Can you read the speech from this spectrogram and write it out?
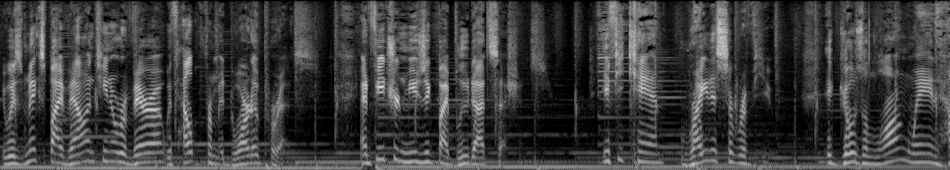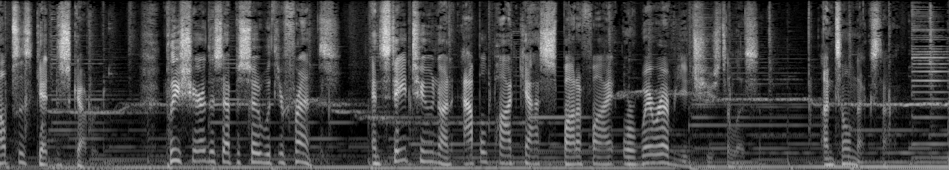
It was mixed by Valentino Rivera with help from Eduardo Perez and featured music by Blue Dot Sessions. If you can, write us a review. It goes a long way and helps us get discovered. Please share this episode with your friends and stay tuned on Apple Podcasts, Spotify, or wherever you choose to listen. Until next time.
